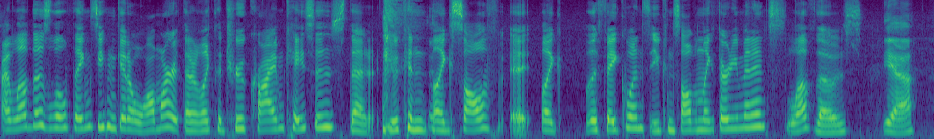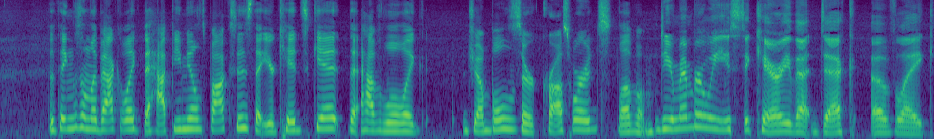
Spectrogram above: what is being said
I love those little things you can get at Walmart that are like the true crime cases that you can like solve, uh, like the fake ones that you can solve in like 30 minutes. Love those. Yeah. The things on the back of like the Happy Meals boxes that your kids get that have little like jumbles or crosswords. Love them. Do you remember we used to carry that deck of like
